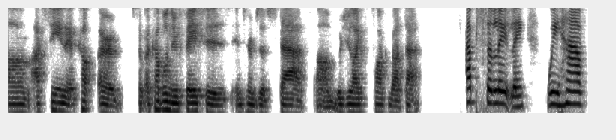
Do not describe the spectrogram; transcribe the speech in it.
um, I've seen a couple or a couple new faces in terms of staff. Um, would you like to talk about that? Absolutely. We have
